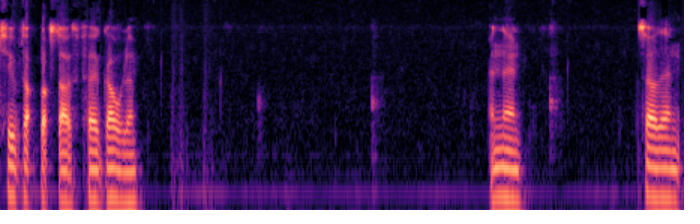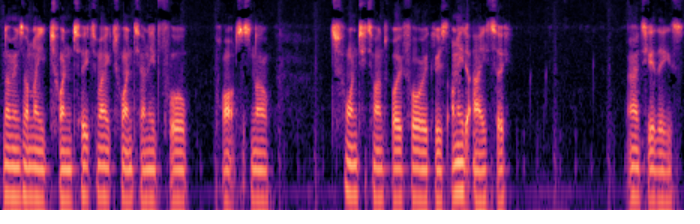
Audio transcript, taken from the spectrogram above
2 block, block stars per golem. And then so then that means I need 20 to make 20 I need 4 parts of snow. 20 times by 4 equals I need 80 80 of these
